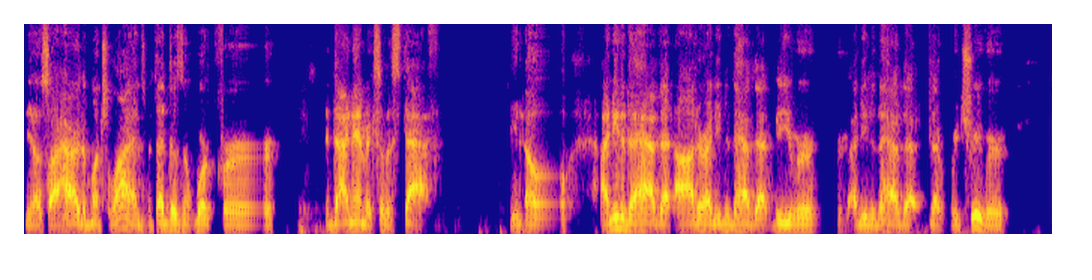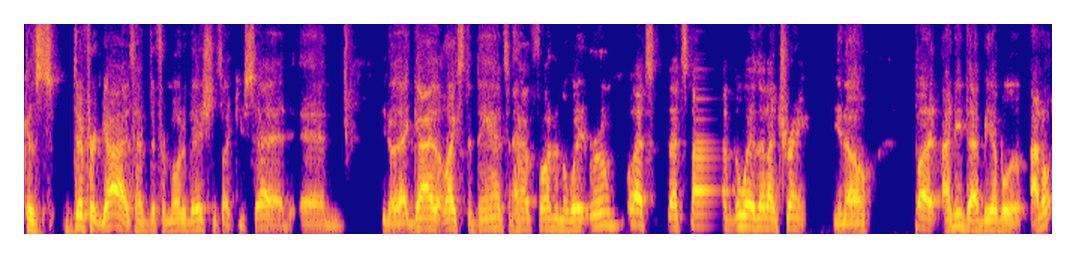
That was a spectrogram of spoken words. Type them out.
you know. So I hired a bunch of lions, but that doesn't work for the dynamics of a staff. You know, I needed to have that otter, I needed to have that beaver, I needed to have that that retriever because different guys have different motivations, like you said, and you know that guy that likes to dance and have fun in the weight room. Well, that's that's not the way that I train, you know. But I need to be able to. I don't.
